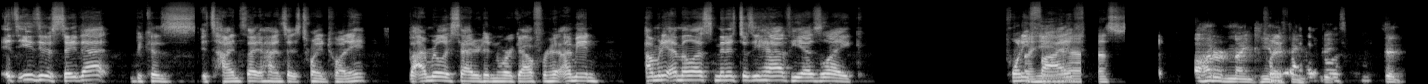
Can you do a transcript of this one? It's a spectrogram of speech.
it's easy to say that because it's hindsight. Hindsight's twenty twenty. But I'm really sad it didn't work out for him. I mean, how many MLS minutes does he have? He has like But he 25. has, 119 i think that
